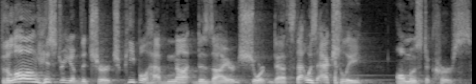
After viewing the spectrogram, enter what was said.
For the long history of the church, people have not desired short deaths. That was actually almost a curse.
